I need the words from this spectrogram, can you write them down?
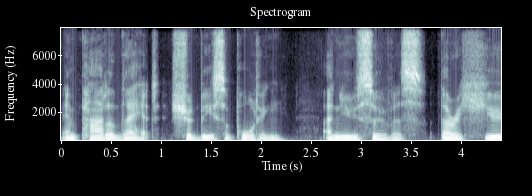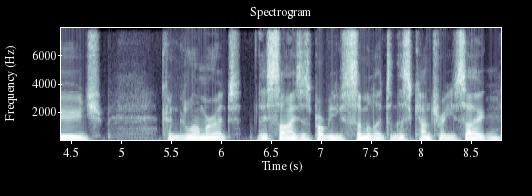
And part of that should be supporting a news service. They're a huge conglomerate. Their size is probably similar to this country. So mm.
